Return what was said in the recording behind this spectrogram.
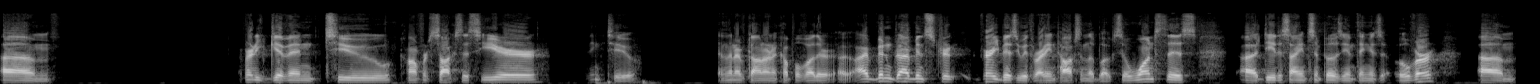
um, I've already given two conference talks this year. I think two, and then I've gone on a couple of other. Uh, I've been I've been stri- very busy with writing talks in the book. So once this uh, data science symposium thing is over, um,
